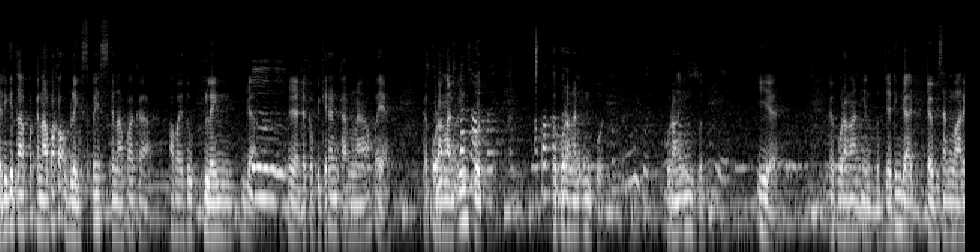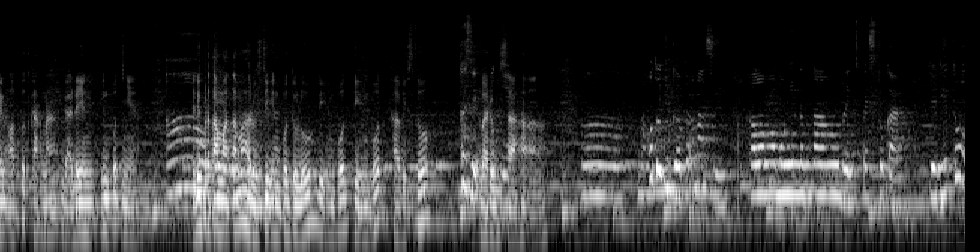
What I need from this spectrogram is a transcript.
Jadi kita apa kenapa kok blank space? Kenapa kak apa itu blank nggak nggak ada kepikiran karena apa ya? Kekurangan Kita input. capek. Apakah Kekurangan input. Input. Kurang Oh, input. gitu ya. Iya. Kekurangan input. Jadi nggak nggak bisa ngeluarin output karena nggak ada yang inputnya. Ah, Jadi pertama-tama harus di input dulu, di input, di input, habis itu Kasih baru bisa. ha-ha. Hmm, aku tuh juga pernah sih kalau ngomongin tentang blank space tuh kan. Jadi tuh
